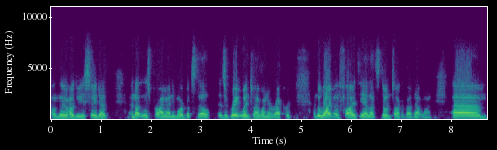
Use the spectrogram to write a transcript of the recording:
on the how do you say that? Uh, not in his prime anymore, but still, it's a great win to have on your record. And the Weidman fight, yeah, let's don't talk about that one. Um,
